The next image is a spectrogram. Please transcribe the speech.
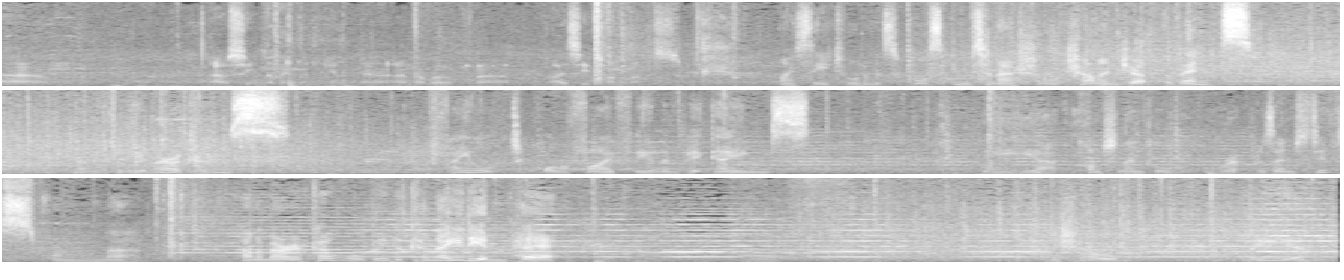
Um, I've seen them in, in a number of IC tournaments. IC tournaments, of course, international challenger events. And for the Americans, failed to qualify for the Olympic Games. The uh, continental representatives from uh, Pan America will be the Canadian pair. Michelle Li and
